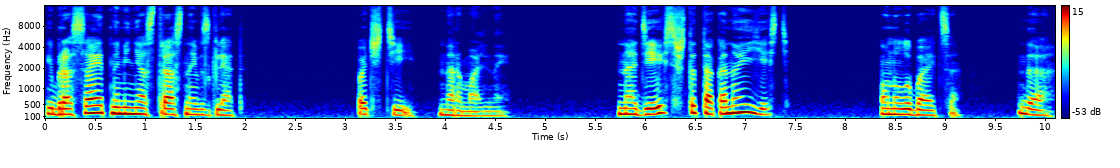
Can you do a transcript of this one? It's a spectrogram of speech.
и бросает на меня страстный взгляд. «Почти», нормальны. Надеюсь, что так оно и есть. Он улыбается. Да,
